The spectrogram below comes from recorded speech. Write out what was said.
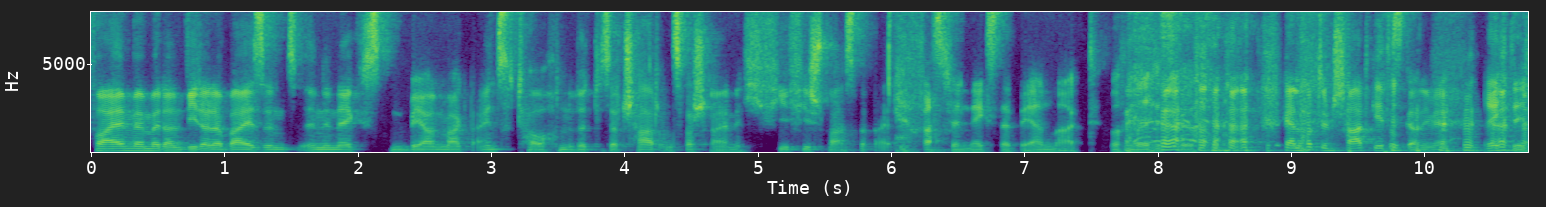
Vor allem, wenn wir dann wieder dabei sind, in den nächsten Bärenmarkt einzutauchen, wird dieser Chart uns wahrscheinlich viel, viel Spaß bereiten. Was für ein nächster Bärenmarkt. Ja, laut dem Chart geht das gar nicht mehr. Richtig.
